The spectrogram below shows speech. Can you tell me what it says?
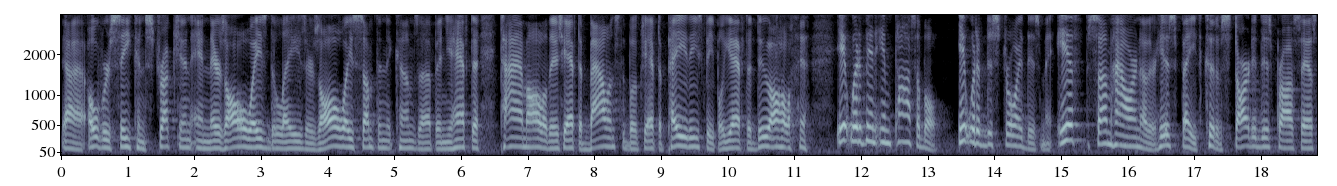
uh, oversee construction and there's always delays, there's always something that comes up, and you have to time all of this, you have to balance the books, you have to pay these people, you have to do all of this. It would have been impossible. It would have destroyed this man. If somehow or another his faith could have started this process,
